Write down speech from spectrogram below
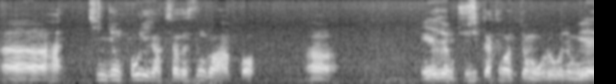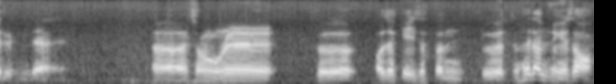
어, 하- 친중 포기 각서도 쓴 것 같고, 어, 이제 좀 주식 같은 것도 좀 오르고 좀 이래야 될 텐데, 어, 저는 오늘 그 어저께 있었던 그 어떤 회담 중에서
